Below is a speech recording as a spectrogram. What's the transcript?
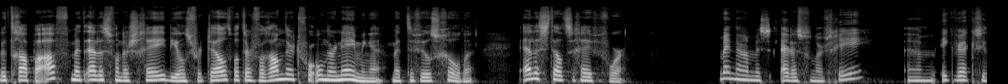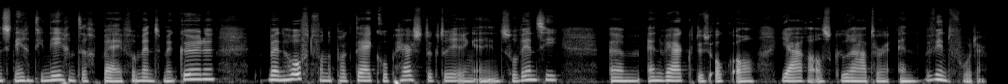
We trappen af met Alice van der Schee, die ons vertelt wat er verandert voor ondernemingen met te veel schulden. Alice stelt zich even voor. Mijn naam is Alice van der Schee. Um, ik werk sinds 1990 bij Van Mentem en Keunen. Ik ben hoofd van de praktijkgroep herstructurering en insolventie um, en werk dus ook al jaren als curator en bewindvoerder.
